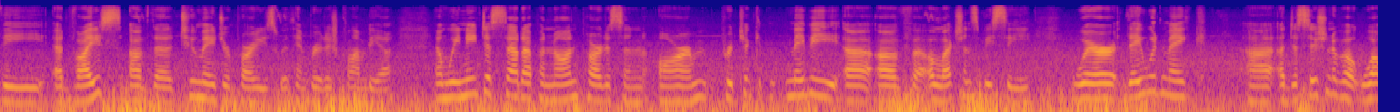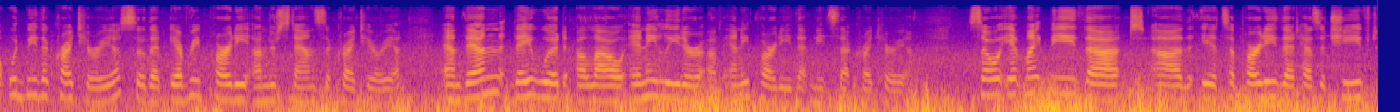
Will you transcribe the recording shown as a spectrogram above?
the advice of the two major parties within British Columbia. And we need to set up a nonpartisan arm, maybe uh, of uh, Elections BC, where they would make uh, a decision about what would be the criteria so that every party understands the criteria and then they would allow any leader of any party that meets that criteria. So it might be that uh, it's a party that has achieved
